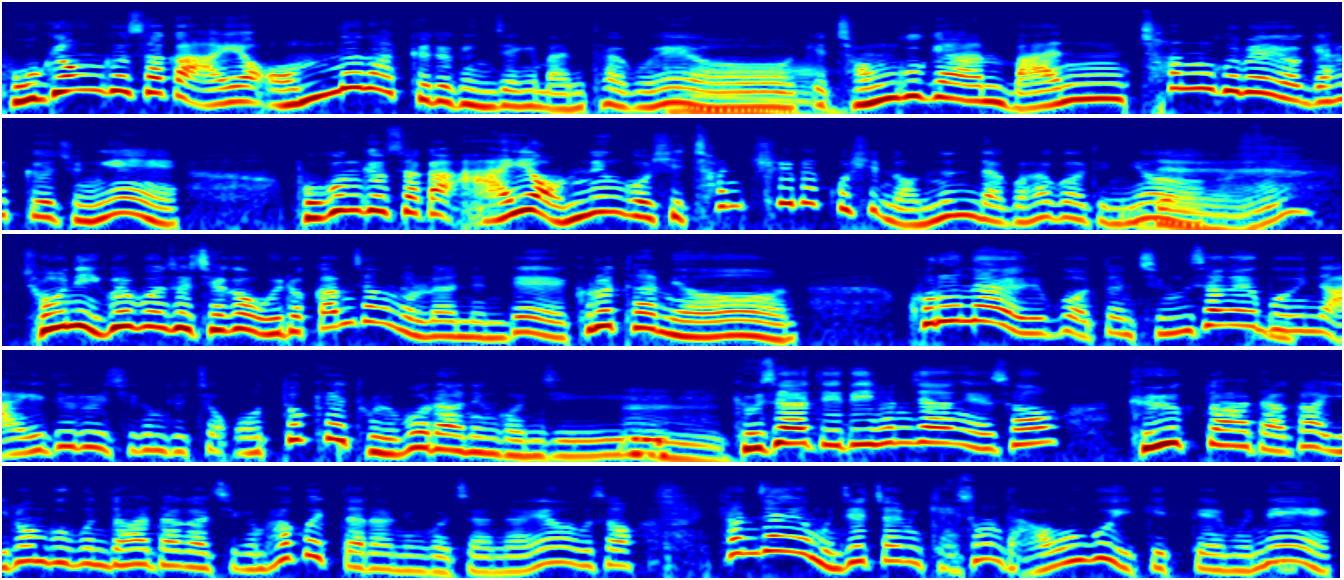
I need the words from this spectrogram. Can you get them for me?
보경교사가 아예 없는 학교도 굉장히 많다고 해요. 아. 전국에 한 만 천구백여 개 학교 중에 보건교사가 아예 없는 곳이 1,700곳이 넘는다고 하거든요. 네. 저는 이걸 보면서 제가 오히려 깜짝 놀랐는데 그렇다면 코로나19 어떤 증상을 보이는 아이들을 지금 도대체 어떻게 돌보라는 건지 음. 교사들이 현장에서 교육도 하다가 이런 부분도 하다가 지금 하고 있다라는 거잖아요. 그래서 현장의 문제점이 계속 나오고 있기 때문에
